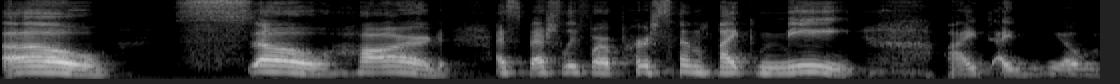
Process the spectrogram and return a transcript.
Oh, so hard, especially for a person like me. I, I, you know,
